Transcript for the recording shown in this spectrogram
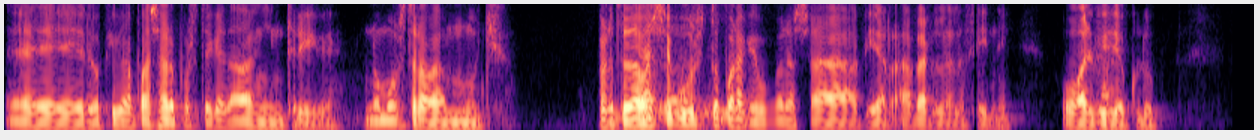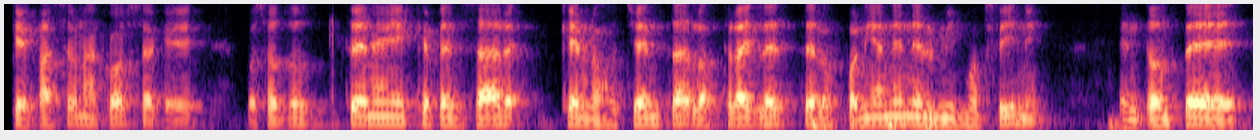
eh, lo que iba a pasar, pues te quedaban intriga. No mostraban mucho. Pero te daba ese gusto para que fueras a, a verla al cine o al videoclub. Que pasa una cosa, que vosotros tenéis que pensar que en los 80 los trailers te los ponían en el mismo cine. Entonces,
